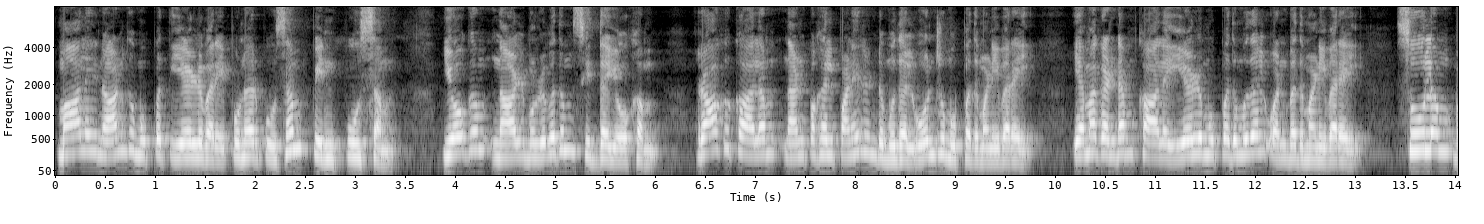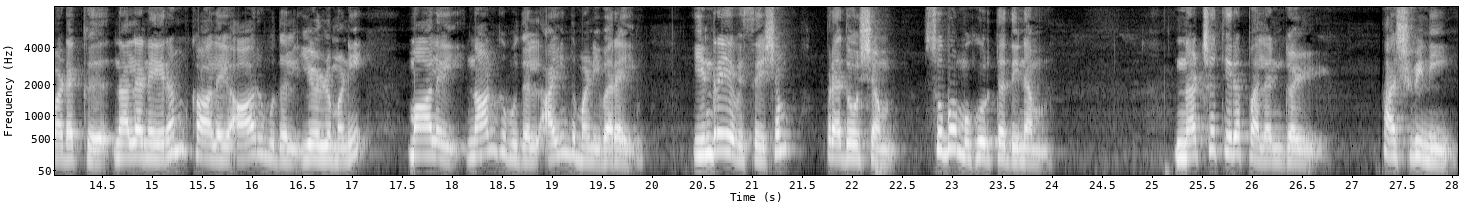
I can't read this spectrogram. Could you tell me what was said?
மாலை நான்கு முப்பத்தி ஏழு வரை புனர்பூசம் பின் பூசம். யோகம் நாள் முழுவதும் சித்த யோகம் ராகு காலம் நண்பகல் பனிரெண்டு முதல் ஒன்று முப்பது மணி வரை. யமகண்டம் காலை ஏழு முப்பது முதல் ஒன்பது மணி வரை. சூலம் வடக்கு நல்ல நேரம் காலை ஆறு முதல் ஏழு மணி மாலை நான்கு முதல் ஐந்து மணி வரை. இன்றைய விசேஷம் பிரதோஷம் சுப முகூர்த்த தினம். நட்சத்திர பலன்கள். அஸ்வினி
